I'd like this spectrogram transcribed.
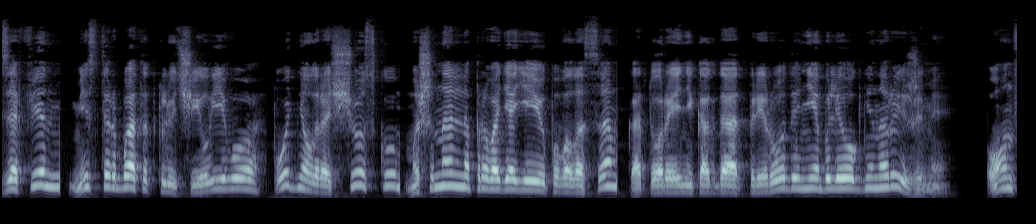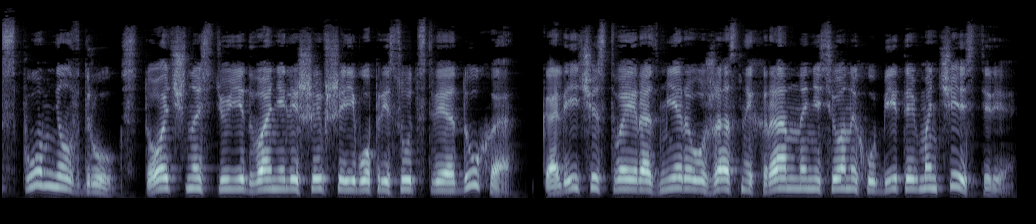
за фен, мистер Бат отключил его, поднял расческу, машинально проводя ею по волосам, которые никогда от природы не были огненно-рыжими. Он вспомнил вдруг, с точностью едва не лишившей его присутствия духа, количество и размеры ужасных ран, нанесенных убитой в Манчестере.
